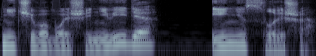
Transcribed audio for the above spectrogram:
ничего больше не видя и не слыша.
